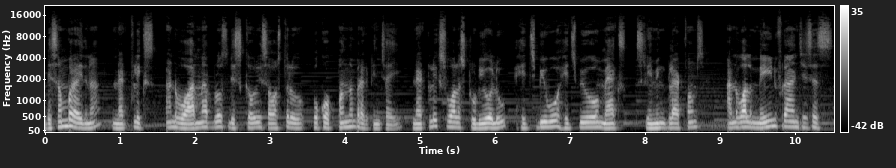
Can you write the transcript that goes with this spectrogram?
డిసెంబర్ ఐదున Netflix and Warner Bros Discovery సంస్థలు ఒక ఒప్పందం ప్రకటించాయి. నెట్ఫ్లిక్స్ వాళ్ళ స్టూడియోలు HBO HBO Max streaming platforms and వాళ్ళ main franchises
